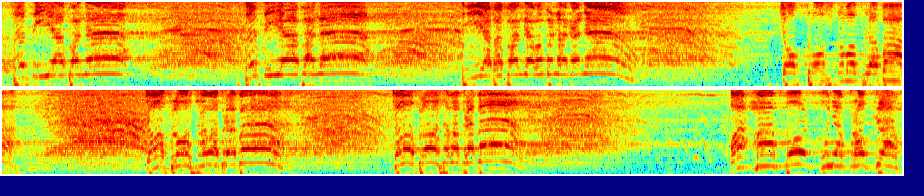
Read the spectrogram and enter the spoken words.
Setia apa enggak? Setia apa enggak? Siap apa enggak? Coplos nomor berapa? Coplos nomor berapa? Coplos nomor berapa? Pak Mahfud punya program.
